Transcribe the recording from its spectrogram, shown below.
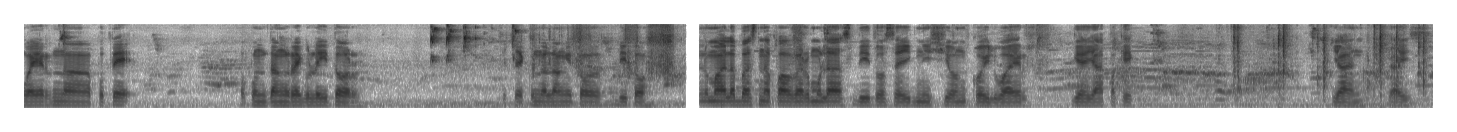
wire na puti. Papuntang regulator. check ko na lang ito dito. Lumalabas na power mula dito sa ignition coil wire. Gaya pakik. Yan guys.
